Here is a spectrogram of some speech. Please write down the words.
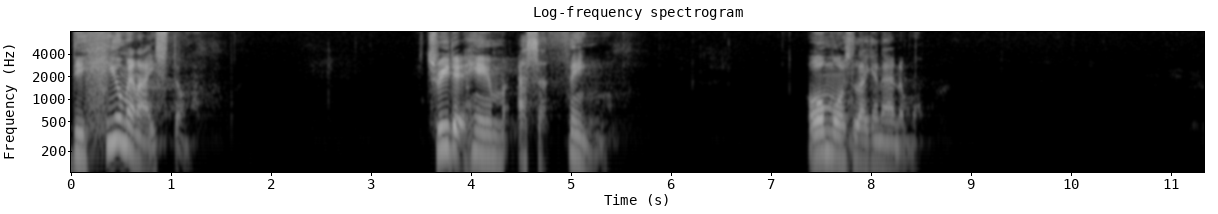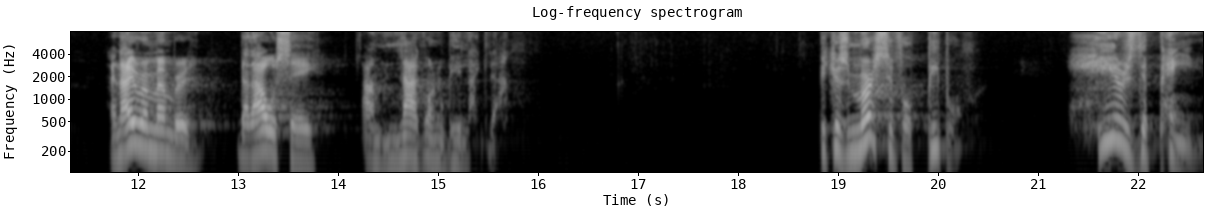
Dehumanized him. Treated him as a thing, almost like an animal. And I remember that I would say, I'm not going to be like that. Because merciful people hears the pain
